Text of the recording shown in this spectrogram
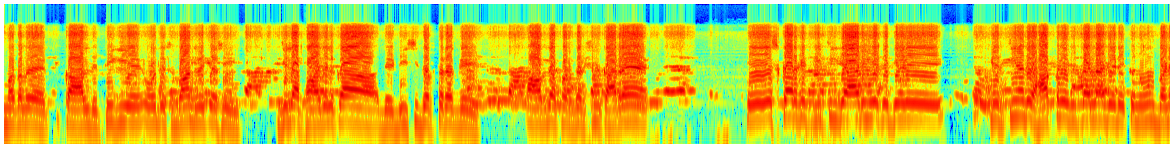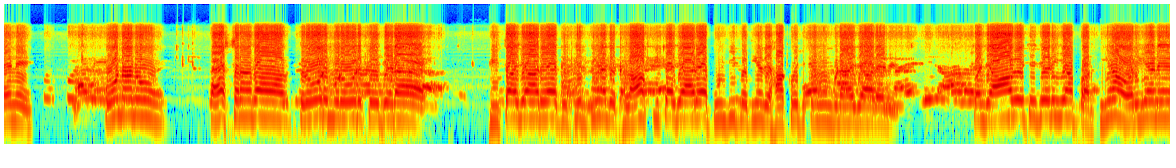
ਮਤਲਬ ਕਾਲ ਦਿੱਤੀ ਗਈ ਹੈ, ਉਹਦੇ ਸਬੰਧ ਵਿੱਚ ਅਸੀਂ ਜ਼ਿਲ੍ਹਾ ਫਾਜ਼ਿਲਕਾ ਦੇ ਡੀਸੀ ਦਫ਼ਤਰ ਅੱਗੇ ਆਪ ਦਾ ਪ੍ਰਦਰਸ਼ਨ ਕਰ ਰਹੇ ਹਾਂ। ਤੇ ਇਸ ਕਰਕੇ ਕੀਤੀ ਜਾ ਰਹੀ ਹੈ ਕਿ ਜਿਹੜੇ ਕਿਰਤੀਆਂ ਦੇ ਹੱਕ ਵਿੱਚ ਪਹਿਲਾਂ ਜਿਹੜੇ ਕਾਨੂੰਨ ਬਣੇ ਨੇ, ਉਹਨਾਂ ਨੂੰ ਇਸ ਤਰ੍ਹਾਂ ਦਾ ਕਰੋੜ ਮਰੋੜ ਕੇ ਜਿਹੜਾ ਕੀਤਾ ਜਾ ਰਿਹਾ ਕਿ ਕਿਰਤੀਆਂ ਦੇ ਖਿਲਾਫ ਕੀਤਾ ਜਾ ਰਿਹਾ, ਪੂੰਜੀਪਤੀਆਂ ਦੇ ਹੱਕ ਵਿੱਚ ਕਾਨੂੰਨ ਬਣਾਏ ਜਾ ਰਹੇ ਨੇ। ਪੰਜਾਬ ਵਿੱਚ ਜਿਹੜੀਆਂ ਭਰਤੀਆਂ ਹੋ ਰਹੀਆਂ ਨੇ,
